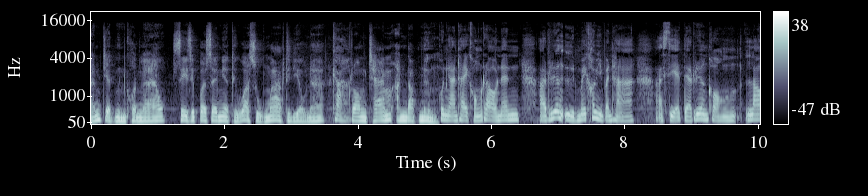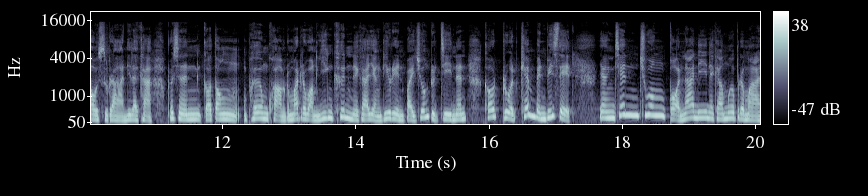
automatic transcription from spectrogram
270,000 คนแล้ว 40%เนี่ยถือว่าสูงมากทีเดียวนะครองแชมป์อันดับหนึ่ง คนงานไทยของเรานั้นเรื่องอื่นไม่ค่อยมีปัญหาเสียแต่เรื่องของเหล้าสุรานี่แหละค่ะ เพราะฉะนั้นก็ต้องเพิ่มความระมัดระวังยิ่งขึ้นนะคะ อย่างที่เรียนไปช่วงตรุษจีนนั้นเขาตรวจเข้มเป็นพิเศษ อย่างเช่นช่วงก่อนหน้านี้นะคะเมื่อประมาณ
